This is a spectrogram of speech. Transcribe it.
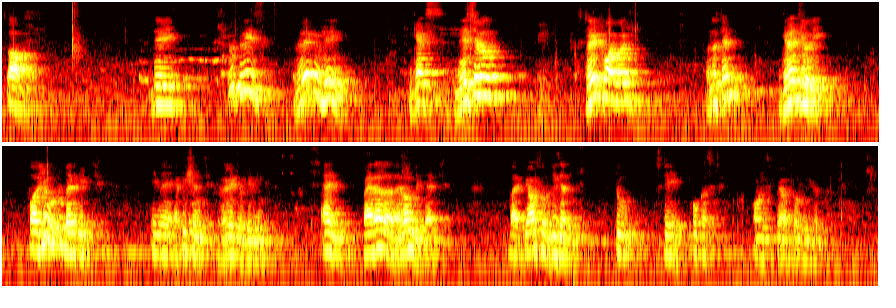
of the truth is relative living gets natural, straightforward, understand? gradually for you to benefit in an efficient relative living and parallel along with that by pure soul vision to stay focused on pure soul vision,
